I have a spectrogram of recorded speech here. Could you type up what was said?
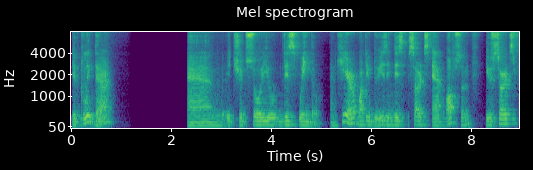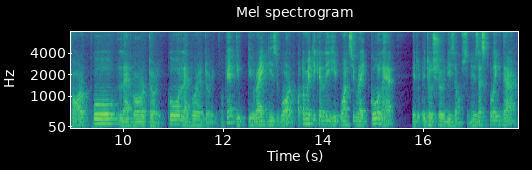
You click there and it should show you this window. And here what you do is in this search app option you search for Colaboratory Colaboratory okay? You, you write this word. Automatically once you write Colab it, it will show you this option. You just click there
